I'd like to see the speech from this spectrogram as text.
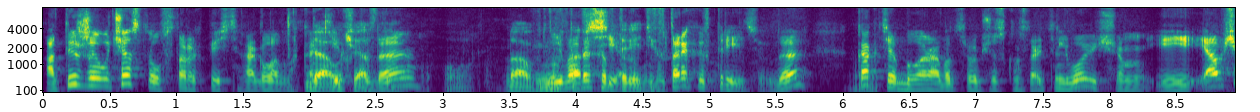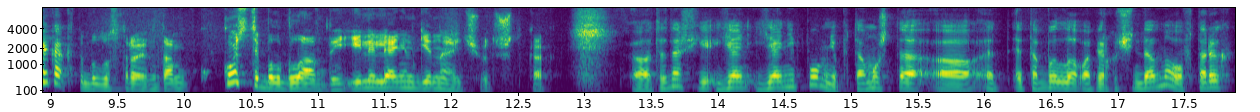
А ты же участвовал в старых песнях о главных Да, каких-то, участвовал. да? Да, в- во во-вторых и всех, в-третьих. Во-вторых и в-третьих, да? Как тебе было работать вообще с Константином Львовичем? И, а вообще как это было устроено? Там Костя был главный или Леонид Геннадьевич? Вот что, как? А, Ты знаешь, я, я, я не помню, потому что э, это, было, во-первых, очень давно, во-вторых,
